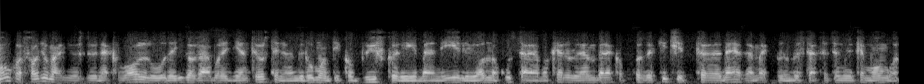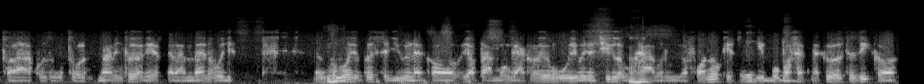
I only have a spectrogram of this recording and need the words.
magukat hagyományőrzőnek valló, de igazából egy ilyen történelmi romantika bűvkörében élő, annak utcájába kerülő emberek, akkor az egy kicsit nehezen megkülönböztethető mondjuk egy manga találkozótól. Mármint olyan értelemben, hogy akkor mhm. mondjuk összegyűlnek a japán mangák rajongói, vagy a csillagok háborúja fanok, és az egyik Boba Fettnek öltözik, a,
